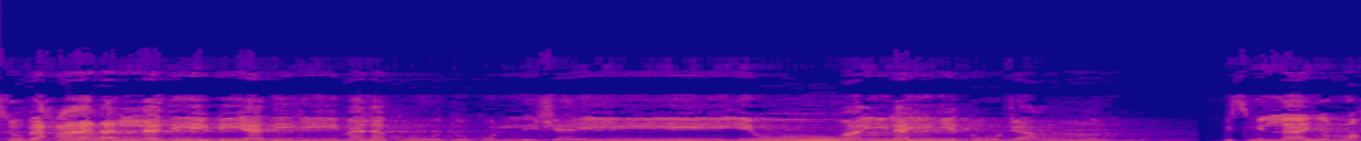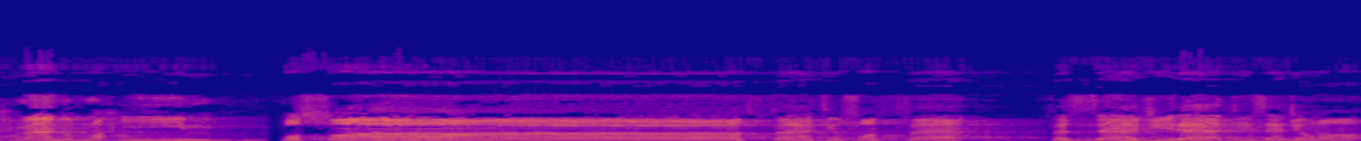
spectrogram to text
فسبحان الذي بيده ملكوت كل شيء وإليه ترجعون. بسم الله الرحمن الرحيم. والصافات صفا فالزاجرات زجرا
